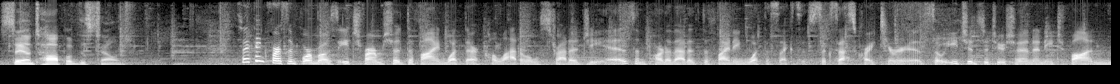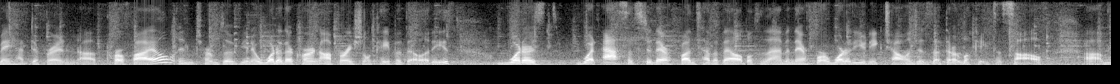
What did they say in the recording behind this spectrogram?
stay on top of this challenge? So I think first and foremost, each firm should define what their collateral strategy is, and part of that is defining what the success criteria is. So each institution and each fund may have different uh, profile in terms of, you know, what are their current operational capabilities, what are what assets do their funds have available to them, and therefore what are the unique challenges that they're looking to solve. Um,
